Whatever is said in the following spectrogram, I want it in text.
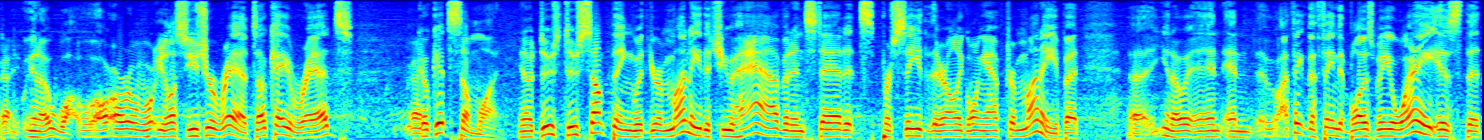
you know, wh- or, or, let's use your Reds. Okay, Reds, go get someone. You know, do do something with your money that you have, and instead it's perceived that they're only going after money. But uh, you know, and and I think the thing that blows me away is that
